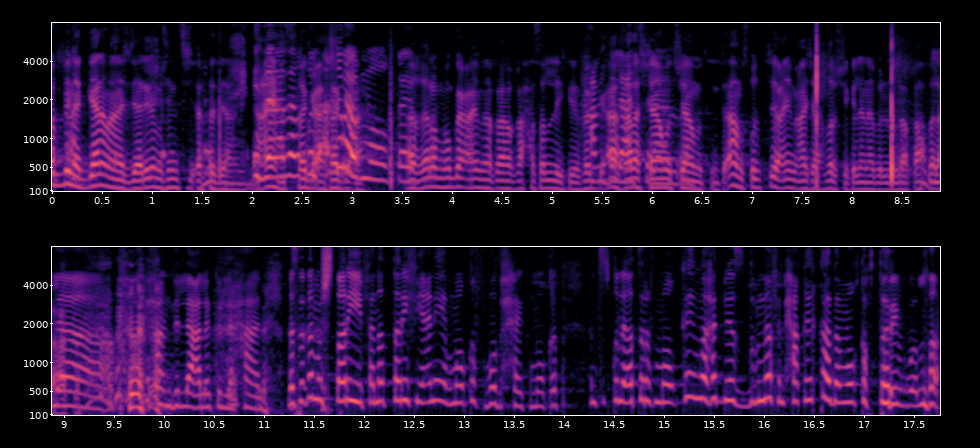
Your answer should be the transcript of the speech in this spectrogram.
ربي نقانا ما الجاريه مش أنت ابدا. يعني فقعة- أغرب فقعة. موقف. أغرب موقع يعني حصل لي لله على خلاص شامت. شامت كنت أمس قلت يعني معاش أحضر شكل أنا بالمقابله لا الحمد لله على كل حال. بس هذا مش طريف. أنا الطريف يعني موقف مضحك موقف. أنت تقول لي أطرف موقف كل واحد بيصدمنا في الحقيقة هذا موقف طريف والله.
